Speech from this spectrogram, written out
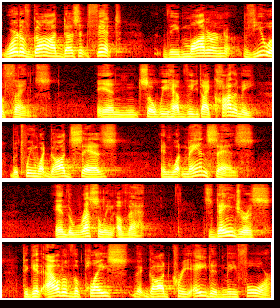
Word of God doesn't fit the modern view of things. And so we have the dichotomy between what God says and what man says and the wrestling of that. It's dangerous to get out of the place that God created me for.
